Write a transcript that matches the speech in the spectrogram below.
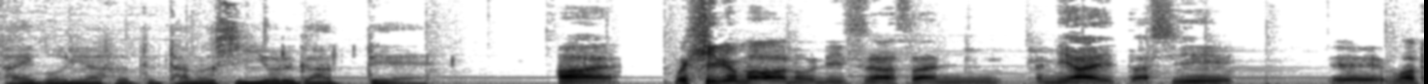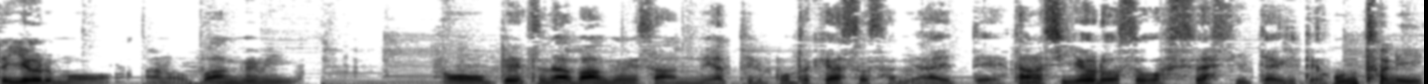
最後にはそうやって楽しい夜があって。はい。まあ、昼間はあの、リスナーさんにに会えたし、えーまた夜も、あの、番組を別な番組さんのやってるポッドキャストさんに会えて、楽しい夜を過ごさせていただけて、本当に、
